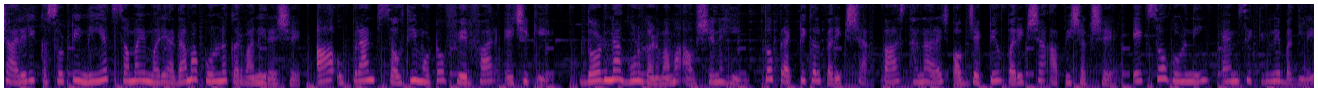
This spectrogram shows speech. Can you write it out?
શારીરિક કસોટી નિયત સમય મર્યાદામાં પૂર્ણ કરવાની રહેશે. આ ઉપરાંત સૌથી મોટો ફેરફાર એ છે કે દોડના ગુણ ગણવામાં આવશે નહીં. તો પ્રેક્ટિકલ પરીક્ષા પાસ થનાર જ ઓબ્જેક્ટિવ પરીક્ષા આપી શકશે. એકસો ગુણની એમસીક્યુ ને બદલે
